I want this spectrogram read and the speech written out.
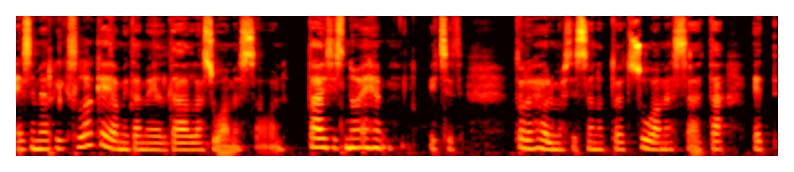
esimerkiksi lakeja, mitä meillä täällä Suomessa on. Tai siis, no eihän, vitsit, tuo oli hölmösti sanottu, että Suomessa, että, että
